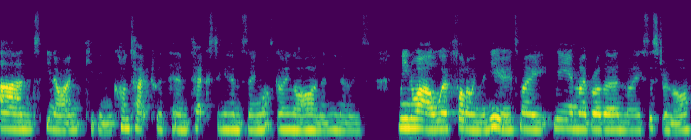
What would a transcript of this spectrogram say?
and you know I'm keeping in contact with him, texting him, saying what's going on, and you know he's. Meanwhile, we're following the news. My me and my brother and my sister-in-law,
